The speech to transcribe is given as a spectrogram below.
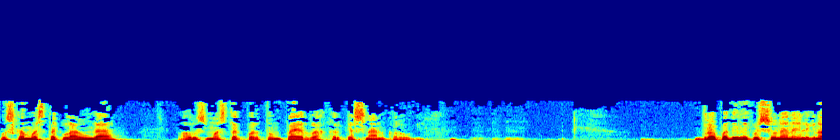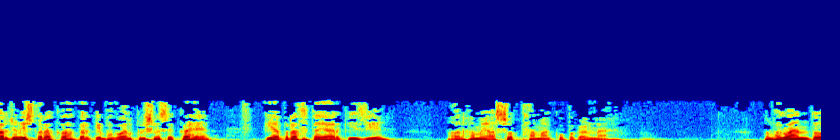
उसका मस्तक लाऊँगा और उस मस्तक पर तुम पैर रख करके स्नान करोगी। द्रौपदी ने कुछ सुना नहीं, लेकिन अर्जुन इस तरह कह करके भगवान कृष्ण से कहे कि आप रथ तैयार कीजिए और हमें अश्वत्थामा को पकड़ना है। तो भगवान तो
